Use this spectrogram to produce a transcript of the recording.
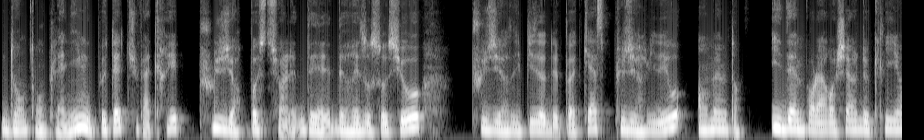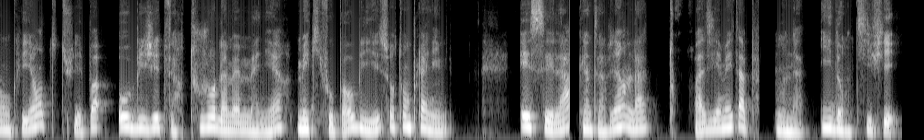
dans ton planning, ou peut-être tu vas créer plusieurs posts sur des, des réseaux sociaux, plusieurs épisodes de podcast, plusieurs vidéos en même temps. Idem pour la recherche de clients ou clientes, tu n'es pas obligé de faire toujours de la même manière, mais qu'il ne faut pas oublier sur ton planning. Et c'est là qu'intervient la troisième étape. On a identifié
